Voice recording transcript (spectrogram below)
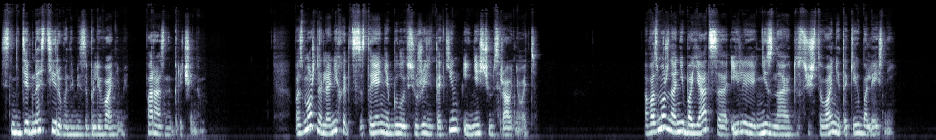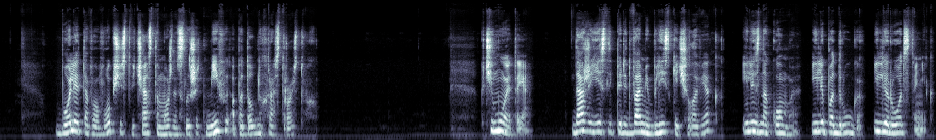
с недиагностированными заболеваниями по разным причинам. Возможно, для них это состояние было всю жизнь таким и не с чем сравнивать. А возможно, они боятся или не знают о существовании таких болезней. Более того, в обществе часто можно слышать мифы о подобных расстройствах. К чему это я? Даже если перед вами близкий человек, или знакомая, или подруга, или родственник,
